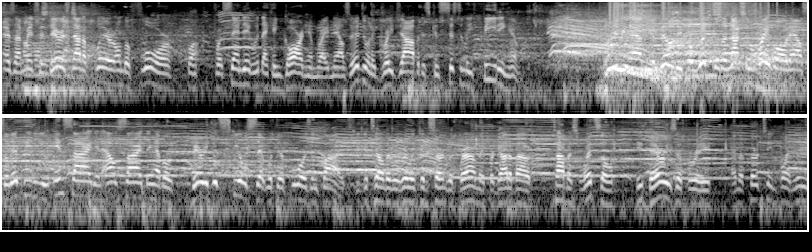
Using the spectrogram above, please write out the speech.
As I mentioned, there is not a player on the floor for, for San Diego that can guard him right now. So they're doing a great job of just consistently feeding him. You have the ability for Witzel to knock the tray ball down, so they're beating you inside and outside. They have a very good skill set with their fours and fives. You could tell they were really concerned with Brown. They forgot about Thomas Witzel. He buries a three, and the 13-point lead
